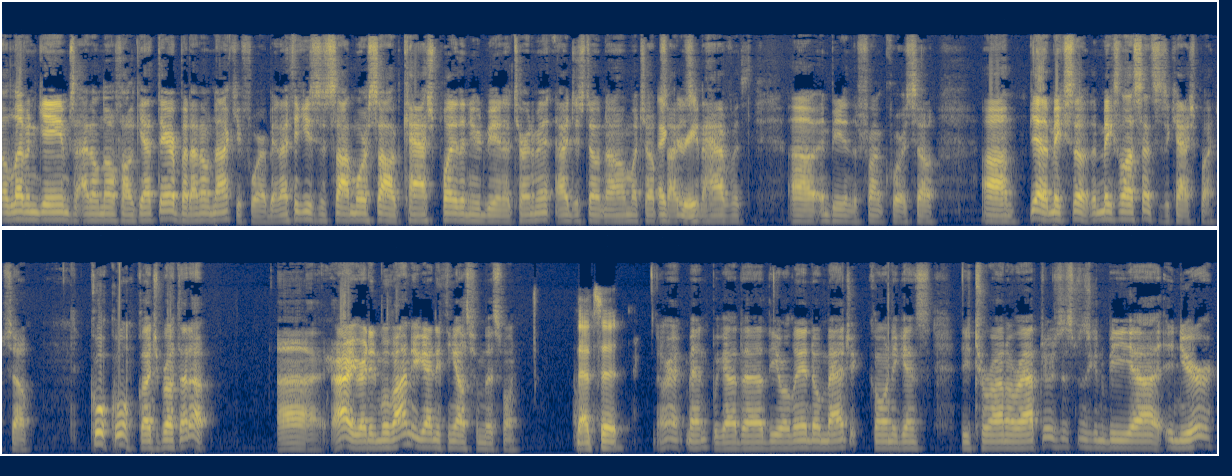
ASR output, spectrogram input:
11 games, I don't know if I'll get there, but I don't knock you for it. And I think he's a more solid cash play than he would be in a tournament. I just don't know how much upside he's going to have with uh, Embiid in the front court. So um, yeah, that makes uh, that makes a lot of sense as a cash play. So cool, cool. Glad you brought that up. Uh, all right, you ready to move on? You got anything else from this one? That's it. All right, man. We got uh, the Orlando Magic going against the Toronto Raptors. This one's going to be uh, in your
